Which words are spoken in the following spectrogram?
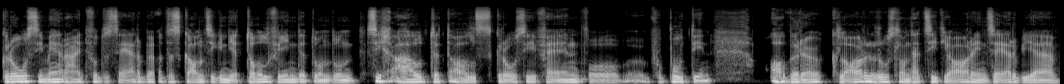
große Mehrheit der Serben das Ganze irgendwie toll findet und, und sich outet als große Fan von, von Putin. Aber äh, klar, Russland hat seit Jahren in Serbien äh,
